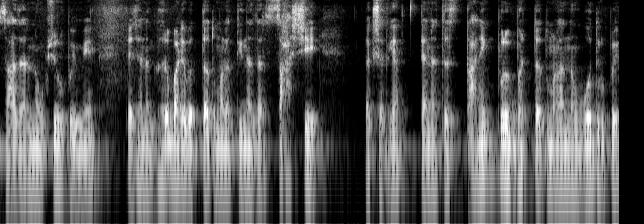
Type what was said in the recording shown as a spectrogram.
सहा हजार नऊशे रुपये मिळेल. त्याच्यानं घरभाडे भत्ता तुम्हाला तीन हजार सहाशे लक्षात घ्या. त्यानंतर स्थानिक पूरक भत्ता तुम्हाला नव्वद रुपये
